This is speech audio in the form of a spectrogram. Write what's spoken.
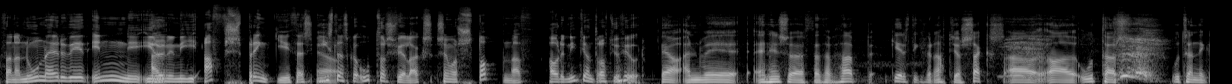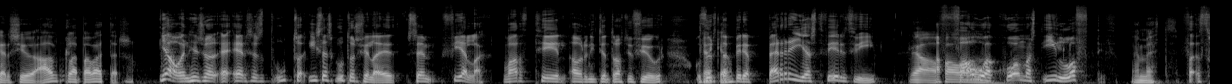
þannig að núna eru við inni í rauninni í afsprengi þess Já. Íslenska útvarpsfélags sem var stopnað árið 1984 Já, en, við, en hins vegar það, það, það gerist ekki fyrir 86 að, að útars, útsendingar séu afglapa vættar Já, en hins vegar er, er sem sagt, út, Íslenska útvarpsfélagið sem félag varð til árið 1984 og þurfti að byrja að berjast fyrir því Já, að fá að komast í loftið. Það,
